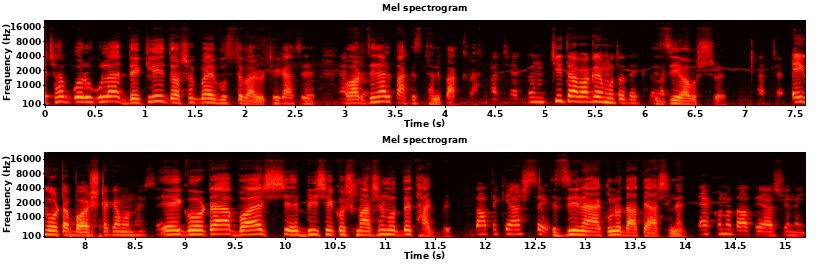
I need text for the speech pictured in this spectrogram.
এসব গরুগুলা দেখলেই দর্শক ভাই বুঝতে পারবে ঠিক আছে? অরিজিনাল পাকিস্তানি পাকড়া। আচ্ছা একদম চিতাবাগের মতো দেখতে জি অবশ্যই। আচ্ছা এই গোটা বয়সটা কেমন হয়েছে? এই গোটা বয়স বিশ একুশ মাসের মধ্যে থাকবে। দাঁতে কি আসছে? জি না এখনও দাঁতে আসে নাই। এখনও দাঁতে আসে নাই?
